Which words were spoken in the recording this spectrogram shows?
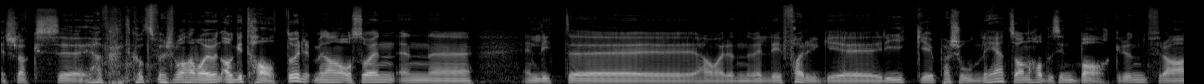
et slags eh, Ja, et godt spørsmål. Han var jo en agitator, men han var også en, en eh, en litt uh, Han var en veldig fargerik personlighet, så han hadde sin bakgrunn fra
